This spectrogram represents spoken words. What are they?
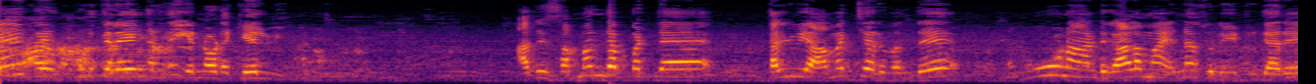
ஏன் கொடுக்கலங்கிறது என்னோட கேள்வி. அது சம்பந்தப்பட்ட கல்வி அமைச்சர் வந்து மூணு ஆண்டு காலமா என்ன சொல்லிட்டு இருக்காரு?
